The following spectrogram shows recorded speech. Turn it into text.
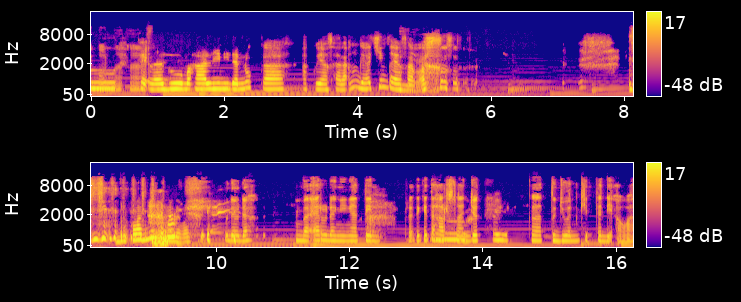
lagu. Kayak lagu Mahalini dan Nuka. Aku yang salah enggak, cinta yang Iya. salah. berkelanjutan ini pasti. udah udah Mbak R udah ngingatin berarti kita harus Hmm. lanjut Iya. ke tujuan kita di awal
